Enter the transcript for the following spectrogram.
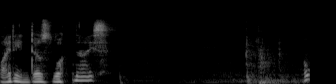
Lighting does look nice. Oh.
